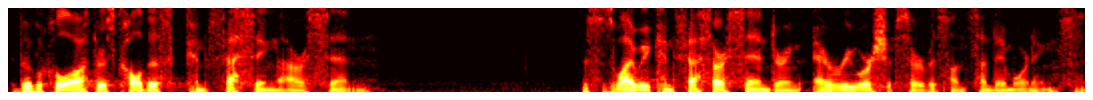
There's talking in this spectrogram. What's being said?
The biblical authors call this confessing our sin. This is why we confess our sin during every worship service on Sunday mornings.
